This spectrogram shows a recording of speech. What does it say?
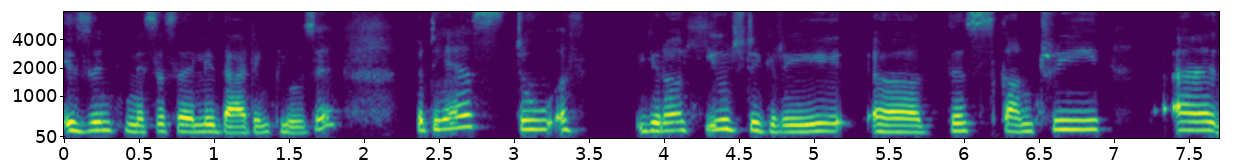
isn't necessarily that inclusive. But yes, to a you know huge degree, uh, this country, uh,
